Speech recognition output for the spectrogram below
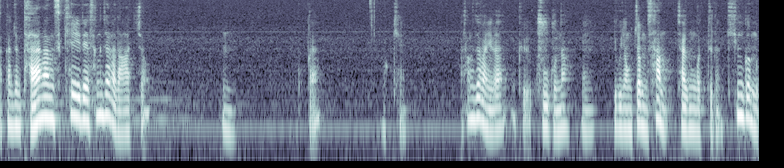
약간 좀 다양한 스케일의 상자가 나왔죠. 음, 볼까요? 이렇게 상자가 아니라 그 구구나. 예. 이거 0.3 작은 것들은 큰 건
